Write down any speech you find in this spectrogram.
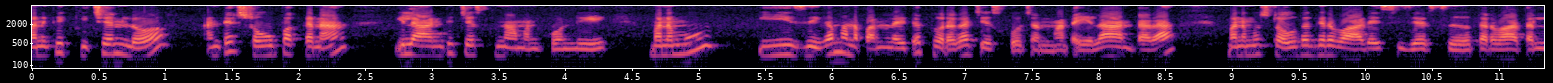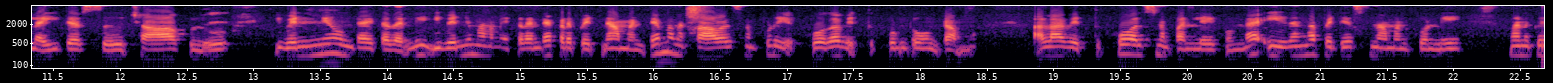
మనకి కిచెన్లో అంటే స్టవ్ పక్కన ఇలా అంటించేసుకున్నాం అనుకోండి మనము ఈజీగా మన పనులు అయితే త్వరగా చేసుకోవచ్చు అనమాట ఎలా అంటారా? మనము స్టవ్ దగ్గర వాడే సిజర్స్ తర్వాత లైటర్స్ చాకులు ఇవన్నీ ఉంటాయి కదండి. ఇవన్నీ మనం ఎక్కడంటే అక్కడ పెట్టినామంటే మనకు కావాల్సినప్పుడు ఎక్కువగా వెతుక్కుంటూ ఉంటాము. అలా వెతుక్కోవాల్సిన పని లేకుండా ఈ విధంగా పెట్టేసుకున్నాం అనుకోండి మనకు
